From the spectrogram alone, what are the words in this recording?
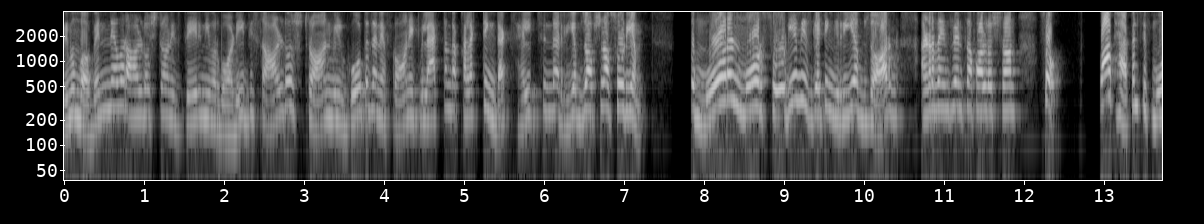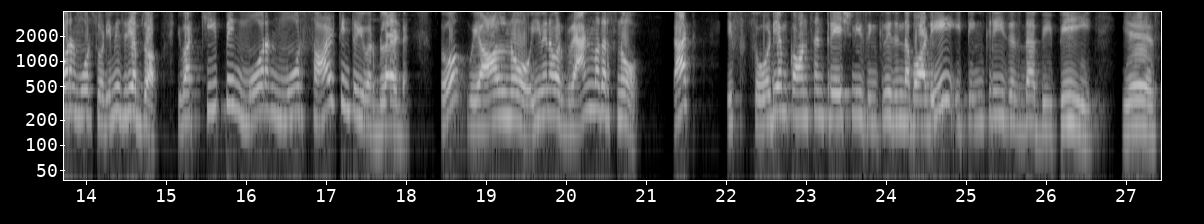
remember whenever aldosterone is there in your body this aldosterone will go to the nephron. It will act on the collecting ducts helps in the reabsorption of sodium. So more and more sodium is getting reabsorbed under the influence of aldosterone. So what happens if more and more sodium is reabsorbed? You are keeping more and more salt into your blood. So we all know even our grandmothers know that if sodium concentration is increased in the body it increases the bp yes.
